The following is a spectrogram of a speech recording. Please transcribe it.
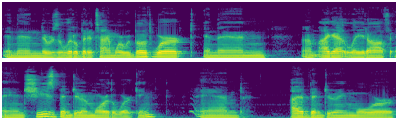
And then there was a little bit of time where we both worked, and then um, I got laid off, and she's been doing more of the working and I've been doing more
